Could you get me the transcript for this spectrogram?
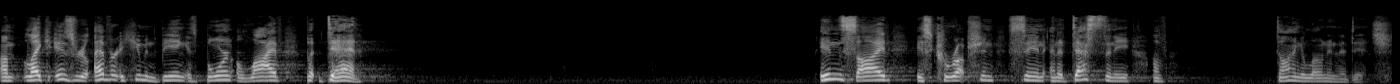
um, like Israel, every human being is born alive but dead. Inside is corruption, sin, and a destiny of dying alone in a ditch.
